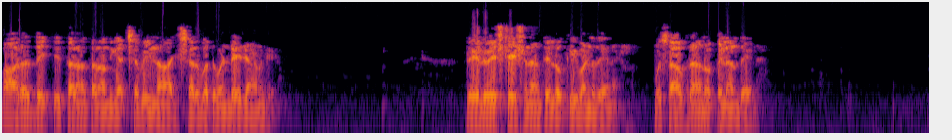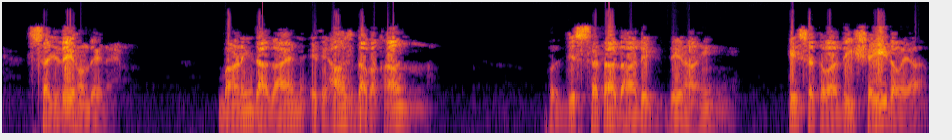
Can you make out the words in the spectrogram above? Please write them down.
ਭਾਰਤ ਦੇ ਤੇ ਤਰ੍ਹਾਂ ਤਰ੍ਹਾਂ ਦੀਆਂ ਛਬੀਲਾਂ ਅੱਜ ਸ਼ਰਬਤ ਵੰਡੇ ਜਾਣਗੇ। ਰੇਲਵੇ ਸਟੇਸ਼ਨਾਂ ਤੇ ਲੋਕੀ ਵੰਡਦੇ ਨੇ, ਮੁਸਾਫਰਾਂ ਨੂੰ ਪਿਲਾਉਂਦੇ ਨੇ, ਸਜਦੇ ਹੁੰਦੇ ਨੇ। ਬਾਣੀ ਦਾ ਗਾਇਨ ਇਤਿਹਾਸ ਦਾ ਵਖਾਨ, ਪਰ ਜਿਸ ਸਤਾ ਦਾ ਦੇ ਰਾਹੀਂ ਇਹ ਸਤਵਾਦੀ ਸ਼ਹੀਦ ਹੋਇਆ,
